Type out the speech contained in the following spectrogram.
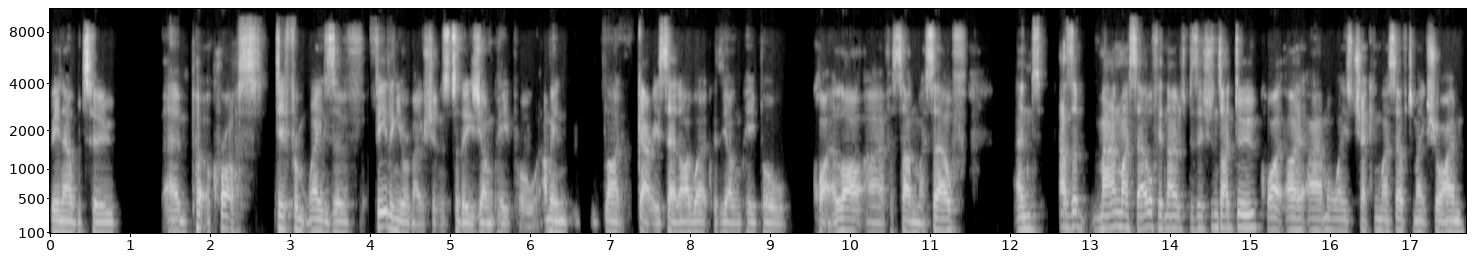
being able to um, put across different ways of feeling your emotions to these young people. I mean, like Gary said, I work with young people quite a lot. I have a son myself. And as a man myself in those positions, I do quite, I, I am always checking myself to make sure I'm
